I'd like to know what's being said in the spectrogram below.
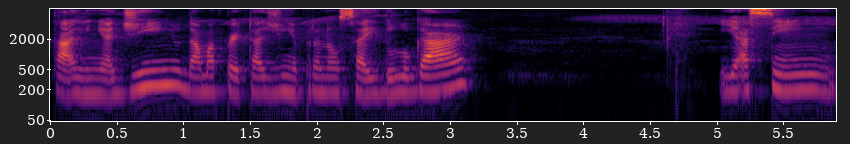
Tá alinhadinho, dá uma apertadinha para não sair do lugar. E assim,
